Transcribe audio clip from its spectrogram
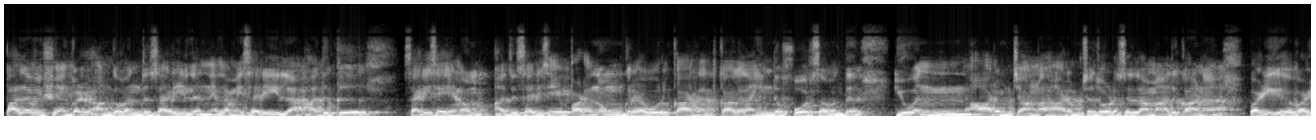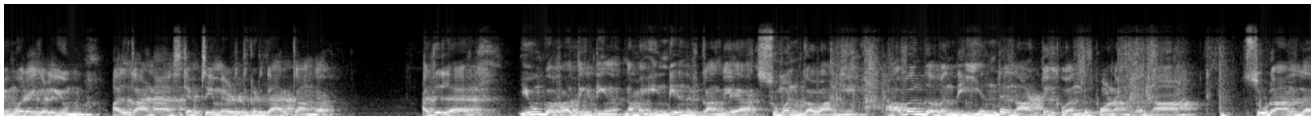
பல விஷயங்கள் அங்கே வந்து சரியில்லை. நிலைமை சரியில்லை. அதுக்கு சரி செய்யணும் அது சரி செய்யப்படணுங்கிற ஒரு காரணத்துக்காக தான் இந்த ஃபோர்ஸை வந்து யூஎன் ஆரம்பித்தாங்க ஆரம்பித்ததோடு செல்லாமல் அதுக்கான வழி வழிமுறைகளையும் அதுக்கான ஸ்டெப்ஸையும் எடுத்துக்கிட்டு தான் இருக்காங்க. அதில் இவங்க பார்த்துக்கிட்டிங்கன்னா நம்ம இந்தியன் இருக்காங்க இல்லையா? சுமன் கவானி. அவங்க வந்து எந்த நாட்டுக்கு வந்து போனாங்கன்னா சுடானில்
